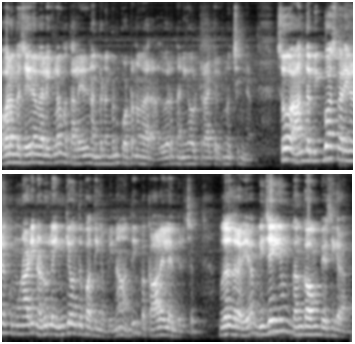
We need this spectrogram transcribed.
அவர் அங்கே செய்கிற வேலைக்கெல்லாம் அவங்க தலையில நங்கு நங்குன்னு கொட்டணும் வேறு. அது வேறு தனியாக ஒரு ட்ராக் இருக்குன்னு வச்சுக்கோங்க. ஸோ அந்த பிக் பாஸ் வேலைகளுக்கு முன்னாடி நடுவில் இங்கே வந்து பார்த்தீங்க அப்படின்னா வந்து இப்போ காலையில் எழுந்திரிச்சு முதல் தடவையாக விஜயும் கங்காவும் பேசிக்கிறாங்க.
